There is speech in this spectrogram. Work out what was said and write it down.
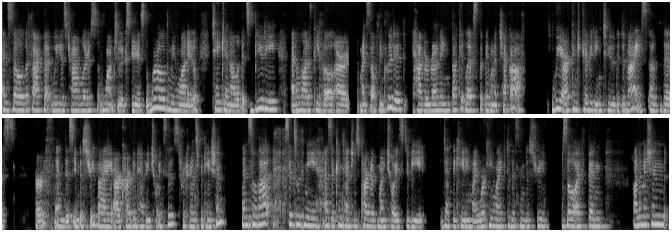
And so the fact that we as travelers want to experience the world, we want to take in all of its beauty, and a lot of people are, myself included, have a running bucket list that they want to check off. We are contributing to the demise of this earth and this industry by our carbon heavy choices for transportation. And so that sits with me as a contentious part of my choice to be dedicating my working life to this industry. So I've been on a mission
